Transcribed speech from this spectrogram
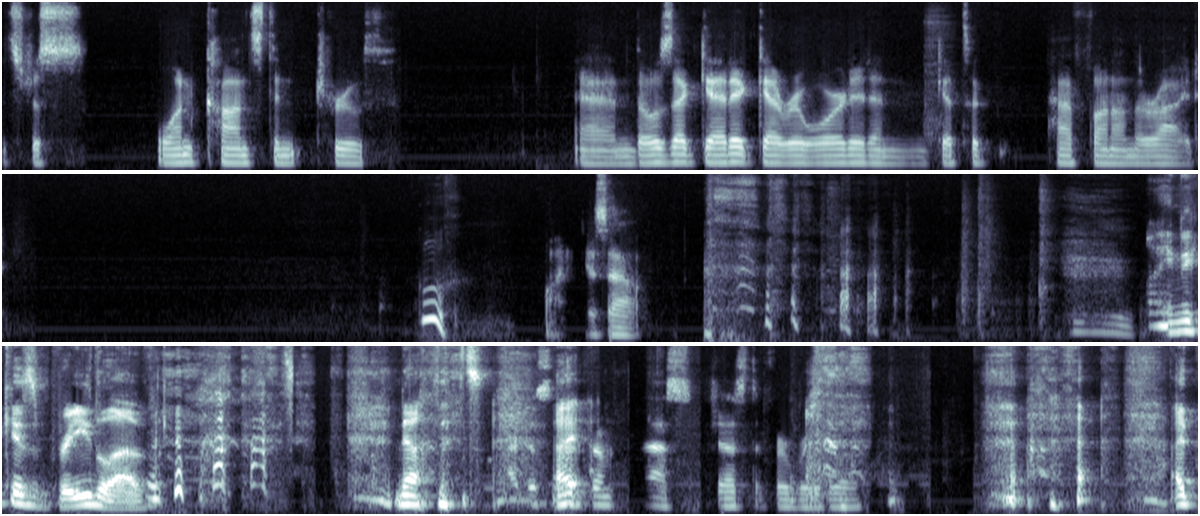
it's just one constant truth. And those that get it get rewarded and get to have fun on the ride. Whew. Us out. Heinike's breed love. no, that's I just I- learned from S just for Breedlove. I,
